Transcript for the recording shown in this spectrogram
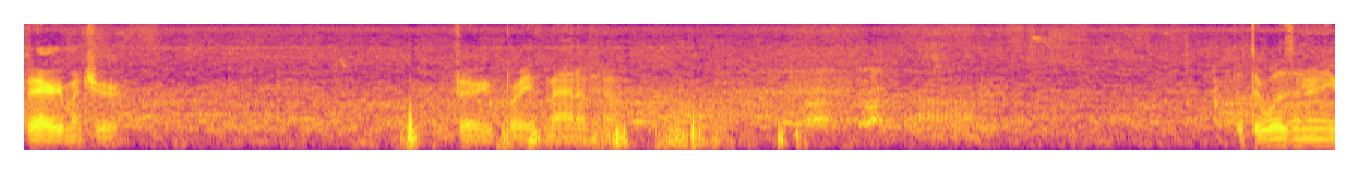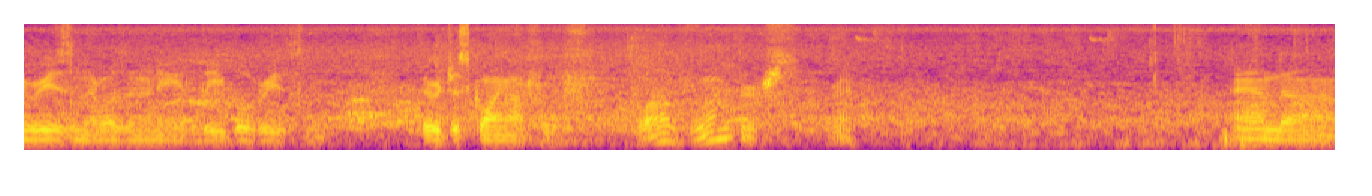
very mature very brave man of him. Um, but there wasn't any reason, there wasn't any legal reason. They were just going off of a lot of rumors, right? And uh,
